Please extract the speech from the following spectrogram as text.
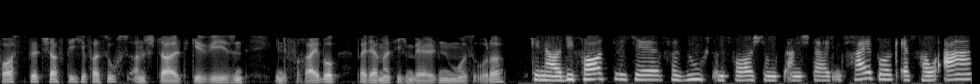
Forstwirtschaftliche Versuchsanstalt gewesen in Freiburg, bei der man sich melden muss, oder? Genau, die Forstliche Versuchs- und Forschungsanstalt in Freiburg, FVA,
